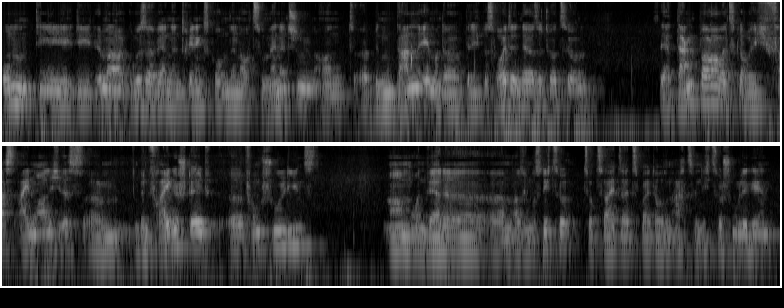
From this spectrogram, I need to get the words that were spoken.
um die, die immer größer werdenden Trainingsgruppen dann auch zu managen und äh, bin dann eben, und da bin ich bis heute in der Situation, sehr dankbar, weil es, glaube ich, fast einmalig ist. Ähm, bin freigestellt äh, vom Schuldienst ähm, und werde, ähm, also ich muss nicht zu, zur Zeit seit 2018 nicht zur Schule gehen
